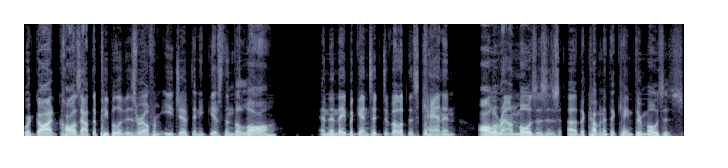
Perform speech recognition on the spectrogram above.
where God calls out the people of Israel from Egypt and he gives them the law. And then they begin to develop this canon all around Moses' uh, the covenant that came through Moses.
